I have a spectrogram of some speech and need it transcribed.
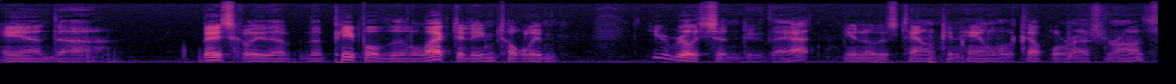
And uh, basically, the, the people that elected him told him, you really shouldn't do that. You know, this town can handle a couple of restaurants.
